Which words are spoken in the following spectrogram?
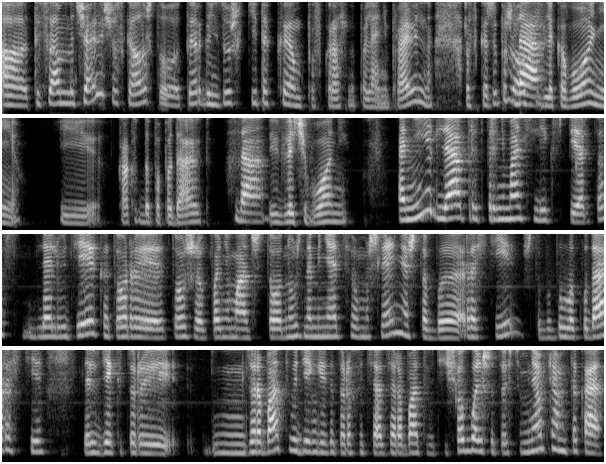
А, ты в самом начале еще сказала, что ты организуешь какие-то кемпы в Красной Поляне, правильно? Расскажи, пожалуйста, да. для кого они и как туда попадают? Да. И для чего они? Они для предпринимателей-экспертов, для людей, которые тоже понимают, что нужно менять свое мышление, чтобы расти, чтобы было куда расти, для людей, которые зарабатывают деньги, которые хотят зарабатывать еще больше. То есть у меня прям такая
